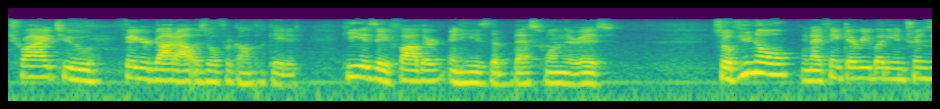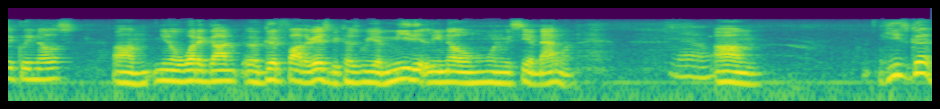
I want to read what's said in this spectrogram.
try to figure God out is overcomplicated. He is a father, and He is the best one there is. So if you know, and I think everybody intrinsically knows, um, you know what a God, a good father is, because we immediately know when we see a bad one. Yeah. Um, he's good.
